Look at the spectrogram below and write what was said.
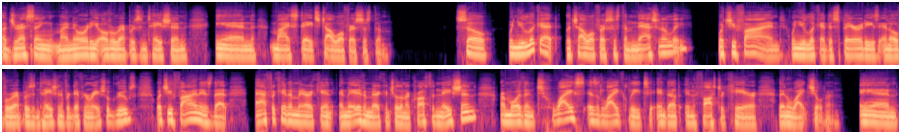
addressing minority overrepresentation in my state's child welfare system. So, when you look at the child welfare system nationally, what you find when you look at disparities and overrepresentation for different racial groups, what you find is that African American and Native American children across the nation are more than twice as likely to end up in foster care than white children. And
